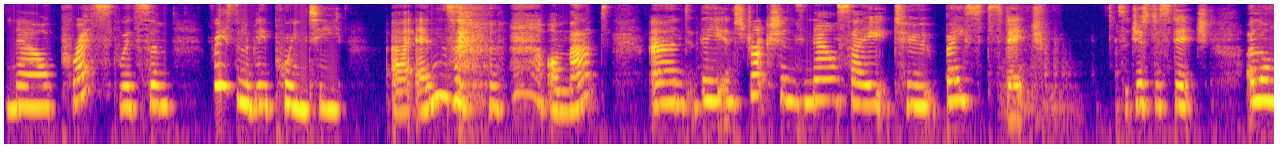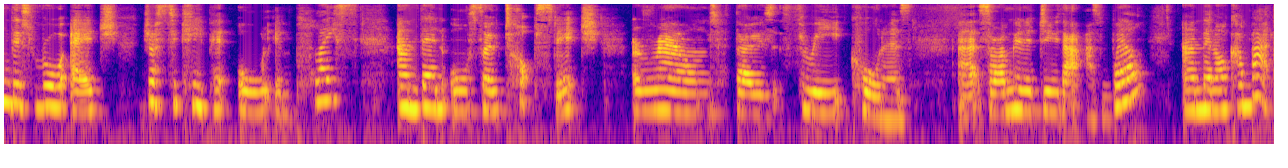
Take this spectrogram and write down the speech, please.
now pressed with some reasonably pointy uh, ends on that. And the instructions now say to baste stitch. So just a stitch along this raw edge just to keep it all in place and then also top stitch around those three corners. Uh, so I'm going to do that as well and then I'll come back.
